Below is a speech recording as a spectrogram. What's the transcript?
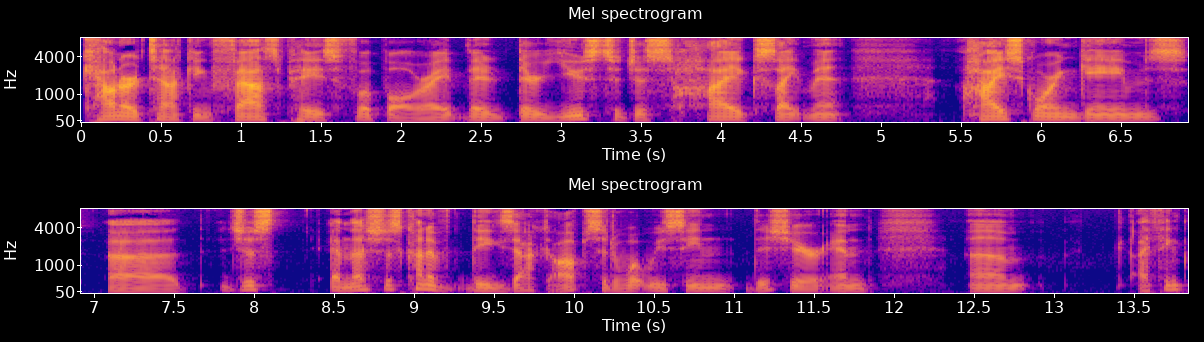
counterattacking fast-paced football, right? They they're used to just high excitement, high scoring games, uh just and that's just kind of the exact opposite of what we've seen this year and um I think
